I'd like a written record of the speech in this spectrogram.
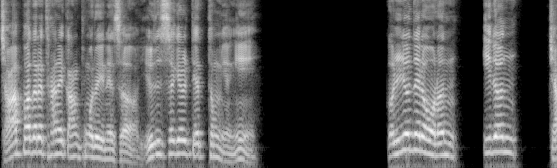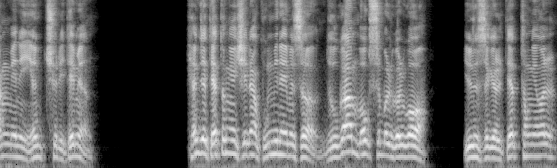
좌파들의 탄핵 강풍으로 인해서 윤석열 대통령이 끌려 내려오는 이런 장면이 연출이 되면 현재 대통령실이나 국민의힘에서 누가 목숨을 걸고 윤석열 대통령을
